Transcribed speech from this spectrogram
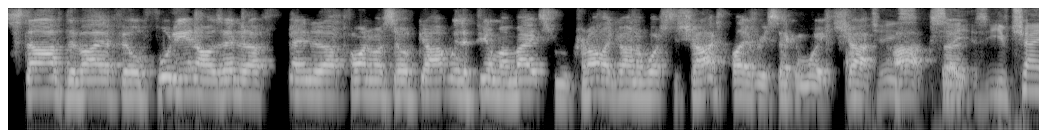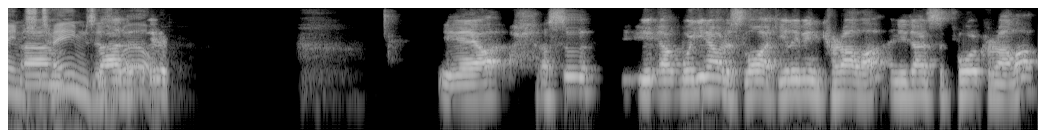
starved of AFL footy, and I was ended up ended up finding myself going with a few of my mates from Cronulla going to watch the Sharks play every second week. Sharks oh, Park. So, so, you've changed um, teams as well. Yeah, I, I sort of, well, you know what it's like. You live in Cronulla and you don't support Cronulla.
